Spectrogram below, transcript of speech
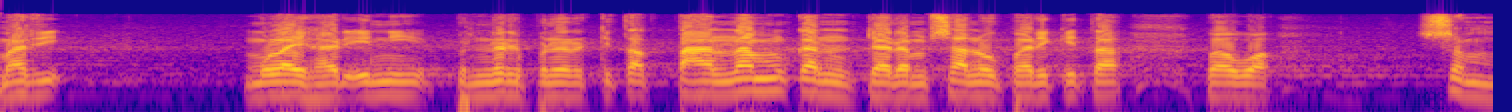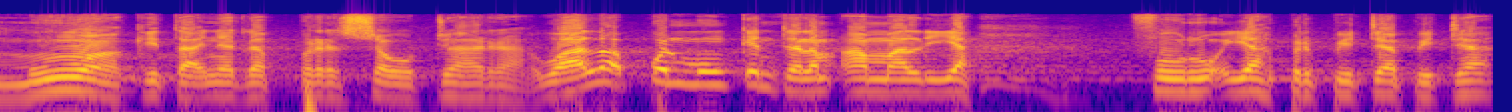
Mari mulai hari ini benar-benar kita tanamkan dalam sanubari kita bahwa semua kita ini adalah bersaudara. Walaupun mungkin dalam amaliyah furu'iyah berbeda-beda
